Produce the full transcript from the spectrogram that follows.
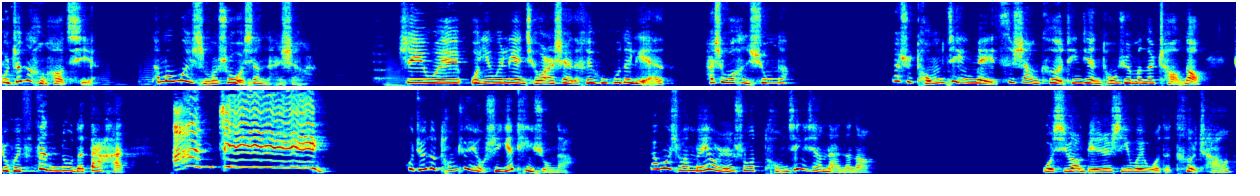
我真的很好奇，他们为什么说我像男生啊？是因为我因为练球而晒得黑乎乎的脸，还是我很凶呢？但是童静每次上课听见同学们的吵闹。就会愤怒的大喊：“安静！”我觉得童俊有时也挺凶的，但为什么没有人说童静像男的呢？我希望别人是因为我的特长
